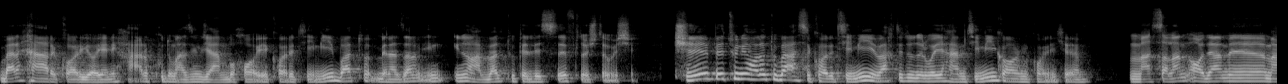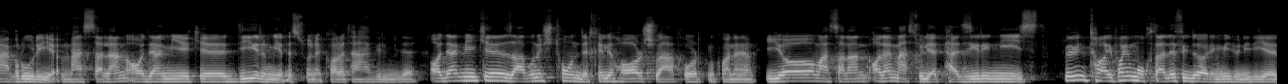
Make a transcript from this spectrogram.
برای هر کاری ها یعنی هر کدوم از این جنبه های کار تیمی باید تو به نظرم این اینو اول تو پله صفر داشته باشی. که بتونی حالا تو بحث کار تیمی وقتی تو داری با یه هم تیمی کار می‌کنی که مثلا آدم مغروریه مثلا آدمیه که دیر میرسونه کار تحویل میده. آدمیه که زبونش تنده خیلی harsh برخورد می‌کنه. یا مثلا آدم مسئولیت پذیری نیست. ببین تایپ های مختلفی داریم می‌دونی دیگه.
